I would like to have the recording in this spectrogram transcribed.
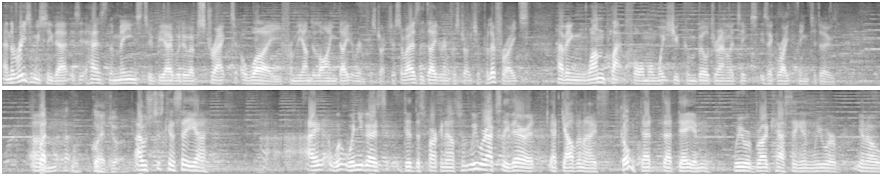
And the reason we see that is it has the means to be able to abstract away from the underlying data infrastructure. So as the data infrastructure proliferates, having one platform on which you can build your analytics is a great thing to do. Um, but, uh, go ahead, Joe. I was just going to say, uh, I, when you guys did the Spark announcement, we were actually there at, at Galvanize cool. that, that day, and we were broadcasting, and we were, you know,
